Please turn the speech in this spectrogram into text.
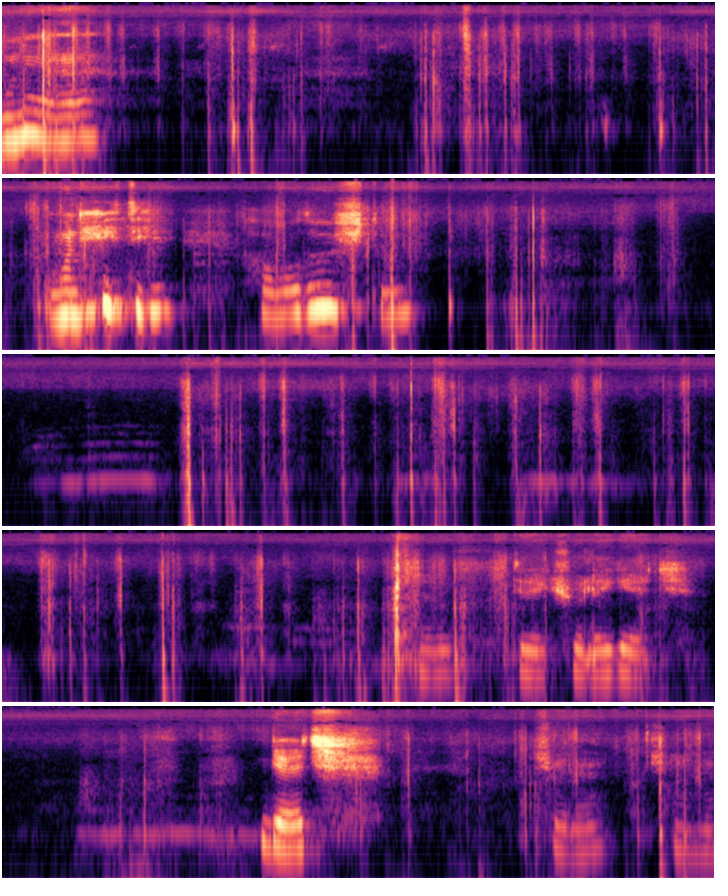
Bu ne ya? O neydi? Havada uçtum. Direkt şöyle geç. Geç. Şöyle, şöyle,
